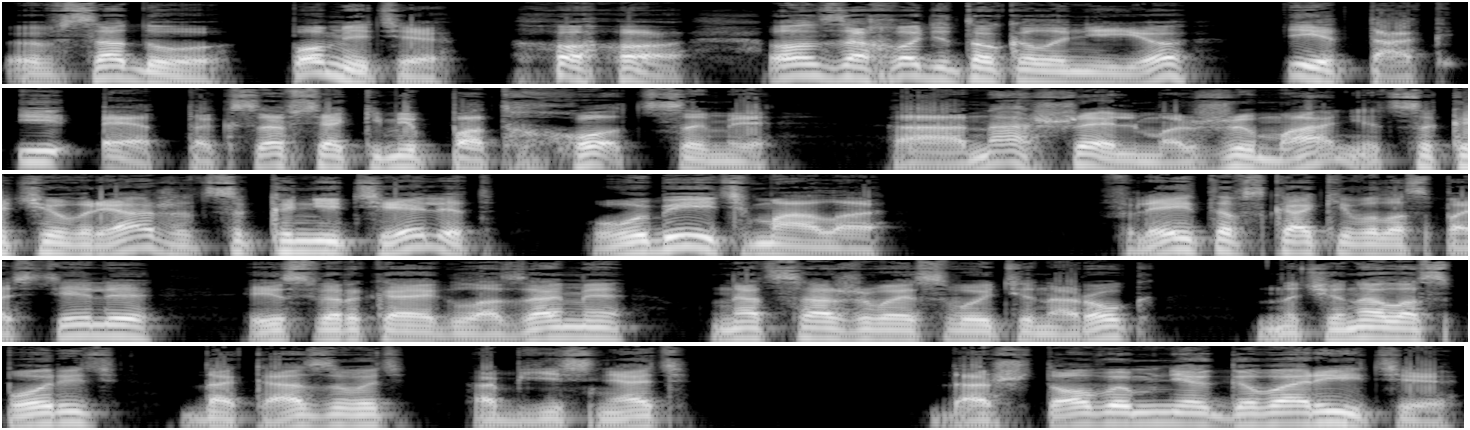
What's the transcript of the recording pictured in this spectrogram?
В саду, помните? Хо-хо, он заходит около нее, и так, и этак, со всякими подходцами, а она, шельма, жеманится, кочевряжется, конетелит, убить мало. Флейта вскакивала с постели и, сверкая глазами, надсаживая свой тенорог, начинала спорить, доказывать, объяснять. «Да что вы мне говорите?»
